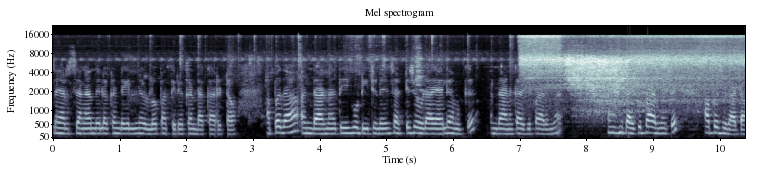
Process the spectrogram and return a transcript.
നേർച്ച അങ്ങനെ എന്തെങ്കിലുമൊക്കെ ഉണ്ടെങ്കിലേ ഉള്ളൂ പത്തിരിയൊക്കെ ഉണ്ടാക്കാറ് കേട്ടോ അപ്പോൾ ഇതാ എന്താണ് തീ കൂട്ടിയിട്ടുണ്ടെങ്കിൽ ചട്ടി ചൂടായാൽ നമുക്ക് എന്താണ് കഴുകി പാർന്ന് കഴുകി പാർന്നിട്ട് അപ്പം ചൂടാം കേട്ടോ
